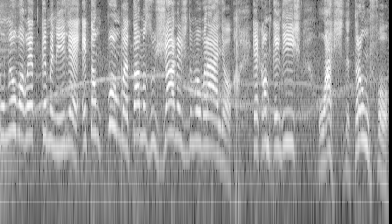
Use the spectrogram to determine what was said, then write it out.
o meu balé de camanilha. Então, pumba, tomas os Jonas do meu baralho. Que é como quem diz, o as de trunfo.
